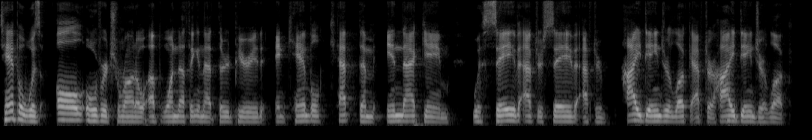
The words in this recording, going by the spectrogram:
Tampa was all over Toronto up 1 0 in that third period, and Campbell kept them in that game with save after save after high danger look after high danger look.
